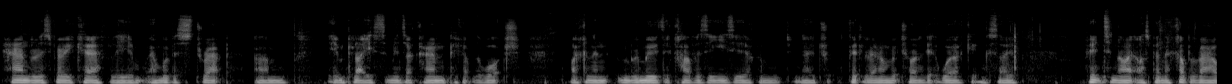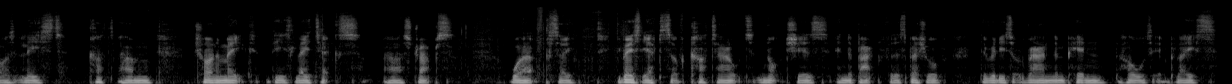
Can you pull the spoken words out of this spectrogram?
handle this very carefully and, and with a strap um, in place. It means I can pick up the watch. I can remove the covers easy. I can you know fiddle around with trying to get it working. So I think tonight I'll spend a couple of hours at least cut um, trying to make these latex uh, straps work. So you basically have to sort of cut out notches in the back for the special, the really sort of random pin that holds it in place.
